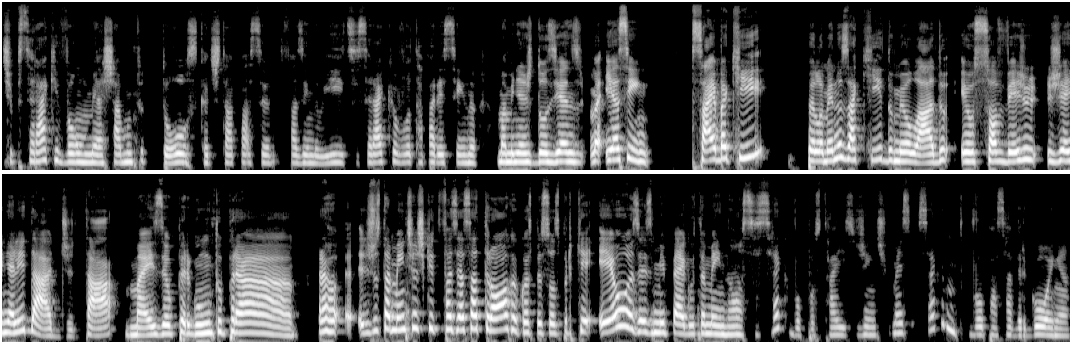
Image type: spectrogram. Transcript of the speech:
Tipo, será que vão me achar muito tosca de estar tá fazendo isso? Será que eu vou estar parecendo uma menina de 12 anos? E assim, saiba que pelo menos aqui do meu lado, eu só vejo genialidade, tá? Mas eu pergunto pra, Pra justamente acho que fazer essa troca com as pessoas, porque eu às vezes me pego também, nossa, será que eu vou postar isso, gente? Mas será que eu não vou passar vergonha?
